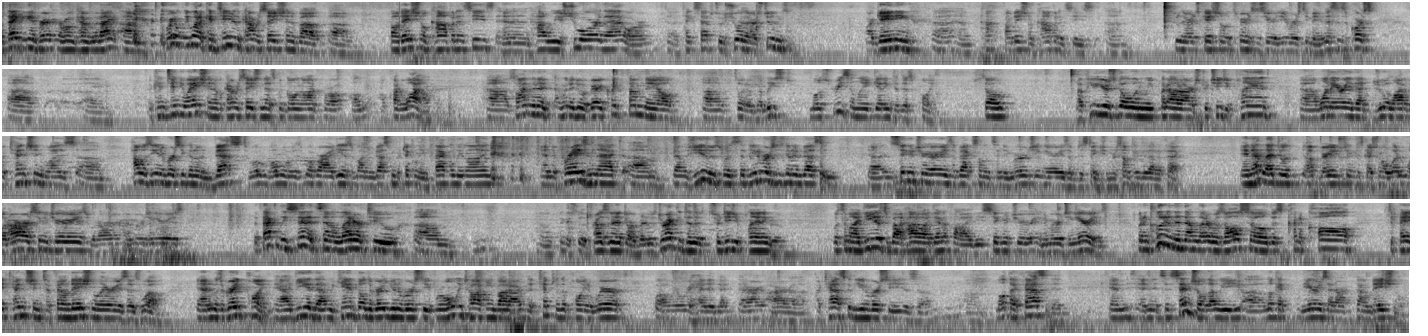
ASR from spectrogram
Well, thank you again for everyone coming. I, um, we want to continue the conversation about um, foundational competencies and how we assure that or uh, take steps to assure that our students are gaining uh, um, foundational competencies um, through their educational experiences here at the University of Maine. This is, of course, uh, um, a continuation of a conversation that's been going on for a, a- quite a while. Uh, so I'm gonna, I'm gonna do a very quick thumbnail of sort of at least most recently getting to this point. So a few years ago when we put out our strategic plan, uh, one area that drew a lot of attention was um, how was the university going to invest? What, what, was, what were our ideas about investment, particularly in faculty lines? And the phrase in that um, that was used was that the university is going to invest in, uh, in signature areas of excellence and emerging areas of distinction, or something to that effect. And that led to a, a very interesting discussion about what, what are our signature areas, what are our emerging areas. The faculty senate sent a letter to, um, I don't think it's to the president or, but it was directed to the strategic planning group with some ideas about how to identify these signature and emerging areas. But included in that letter was also this kind of call to pay attention to foundational areas as well. And it was a great point, the idea that we can't build a great university if we're only talking about our, the tips of the point of where, well, where we're headed, that, that our, our, uh, our task at the university is uh, um, multifaceted. And, and it's essential that we uh, look at the areas that are foundational.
